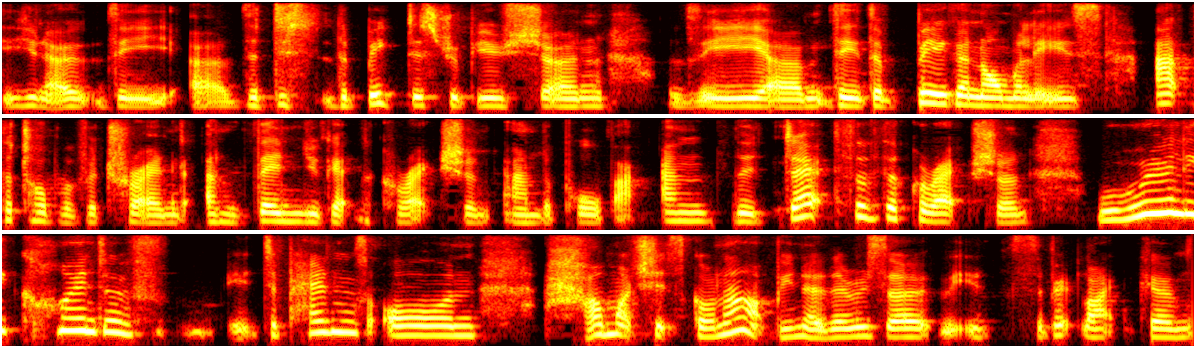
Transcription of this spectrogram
you know the uh, the the big distribution, the um, the the big anomalies at the top of a trend, and then you get the correction and the pullback. And the depth of the correction really kind of it depends on how much it's gone up. You know, there is a it's a bit like um,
